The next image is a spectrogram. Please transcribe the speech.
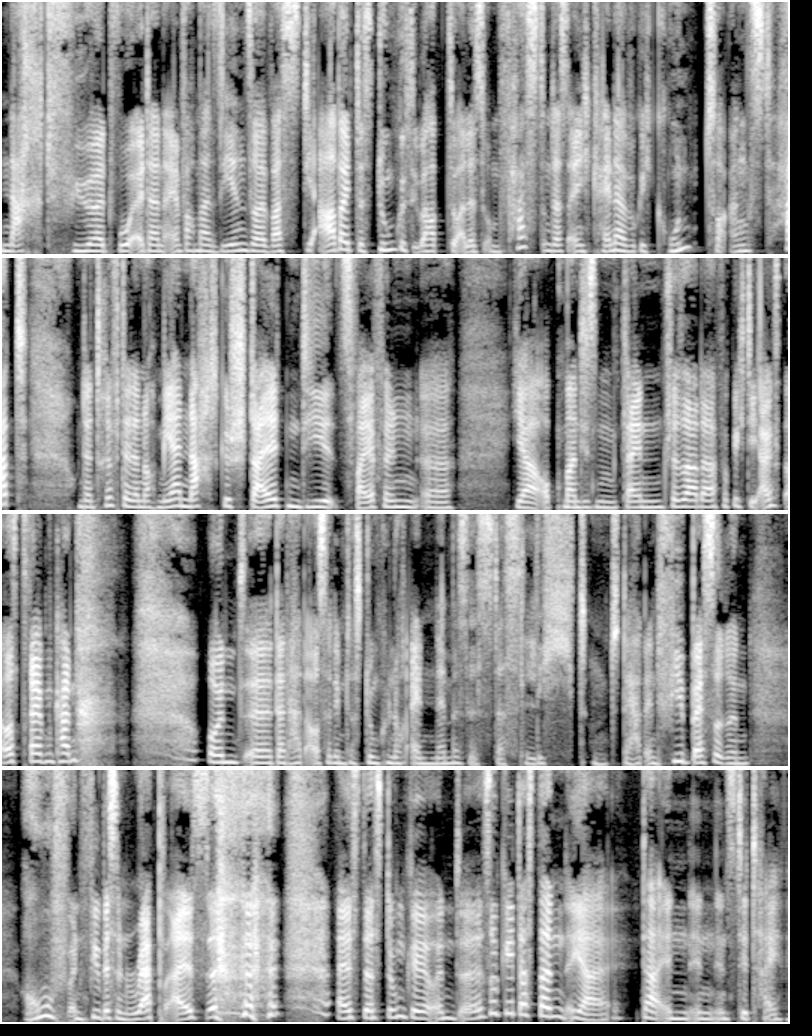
Nacht führt, wo er dann einfach mal sehen soll, was die Arbeit des Dunkels überhaupt so alles umfasst und dass eigentlich keiner wirklich Grund zur Angst hat. Und dann trifft er dann noch mehr Nachtgestalten, die zweifeln, äh, ja, ob man diesem kleinen Schisser da wirklich die Angst austreiben kann. Und äh, dann hat außerdem das Dunkel noch einen Nemesis, das Licht. Und der hat einen viel besseren Ruf, einen viel besseren Rap als, als das Dunkel. Und äh, so geht das dann, ja, da in, in, ins Detail.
